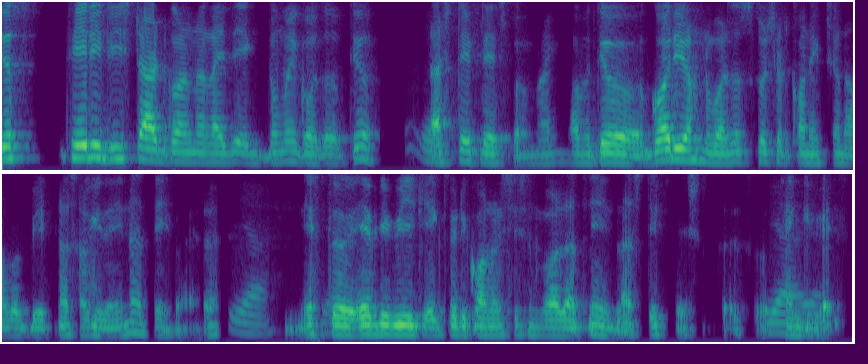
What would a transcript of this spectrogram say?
जस्ट फेरि रिस्टार्ट गर्नलाई चाहिँ एकदमै गजब थियो। लास्टै फ्रेस भयो माइन्ड अब त्यो गरिराख्नुपर्छ सोसियल कनेक्सन अब भेट्न सकिँदैन त्यही भएर। यस्तो एभ्री विक एकचोटि कन्भर्सेसन गर्दा चाहिँ लास्टै फ्रेस हुन्छ। So thank you. गाइस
